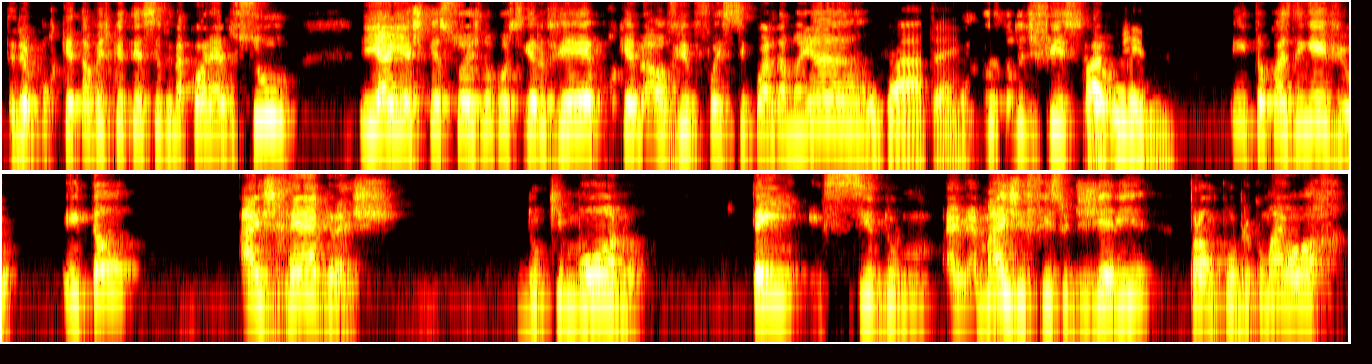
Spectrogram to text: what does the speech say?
Entendeu? Porque talvez porque tenha sido na Coreia do Sul, e aí as pessoas não conseguiram ver, porque ao vivo foi 5 horas da manhã. Exato, é. Tudo difícil. Quase ninguém viu. Então, quase ninguém viu. Então, as regras do kimono têm sido é, é mais difícil de digerir para um público maior.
